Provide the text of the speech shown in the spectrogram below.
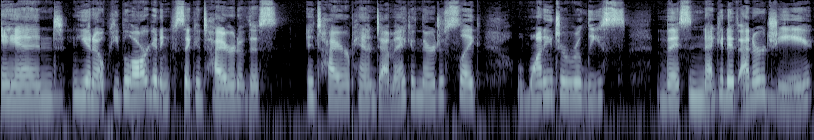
And, you know, people are getting sick and tired of this entire pandemic and they're just like wanting to release this negative energy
